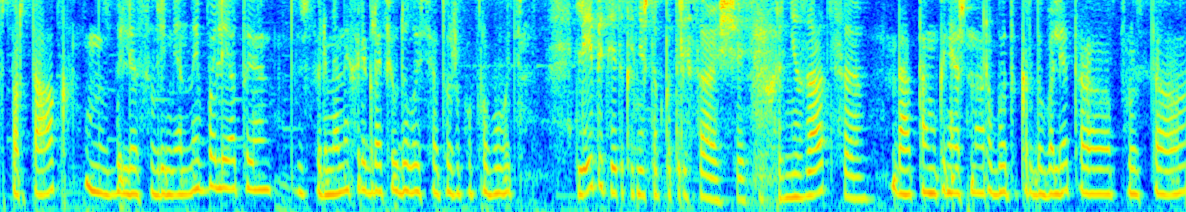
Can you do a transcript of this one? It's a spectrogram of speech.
«Спартак», у нас были современные балеты, то есть современной хореографии удалось себя тоже попробовать. «Лебедь» — это, конечно, потрясающая синхронизация. Да, там, конечно, работа кардебалета просто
